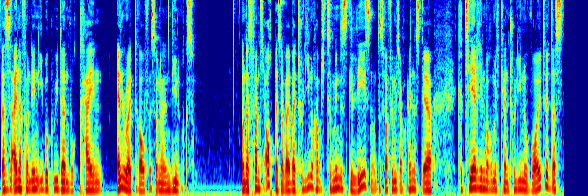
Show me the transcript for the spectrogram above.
das ist einer von den E-Book-Readern, wo kein Android drauf ist, sondern ein Linux. Und das fand ich auch besser, weil bei Tolino habe ich zumindest gelesen, und das war für mich auch eines der Kriterien, warum ich kein Tolino wollte, dass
